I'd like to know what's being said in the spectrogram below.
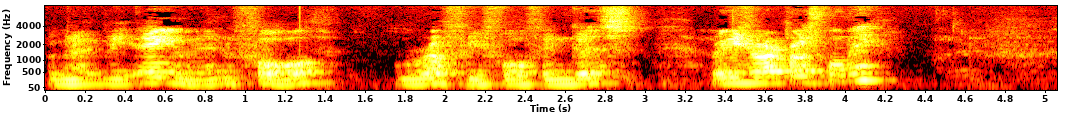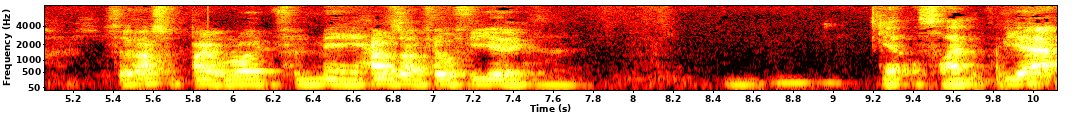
we're going to be aiming for roughly four fingers. Raise your eyebrows for me. So that's about right for me. How does that feel for you? Yeah, that's fine. Yeah?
